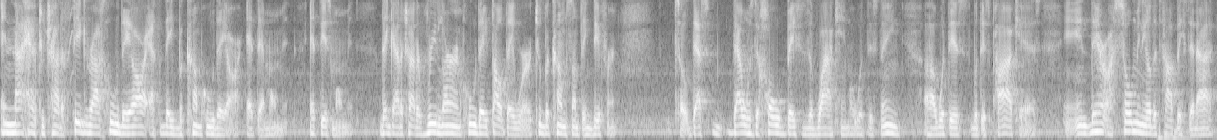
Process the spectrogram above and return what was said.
and not have to try to figure out who they are after they become who they are at that moment, at this moment. They got to try to relearn who they thought they were to become something different. So that's that was the whole basis of why I came up with this thing, uh, with this with this podcast. And there are so many other topics that I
